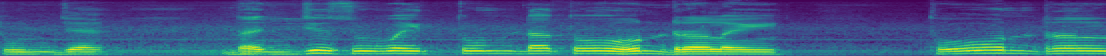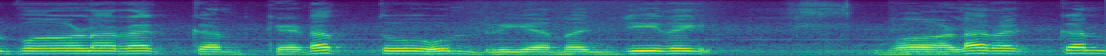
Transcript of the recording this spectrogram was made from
துஞ்ச நஞ்சு சுவை துண்ட தோன்றலை தோன்றல் வாழறக்கன் கெடத் தோன்றிய நஞ்சினை வாழறக்கன்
